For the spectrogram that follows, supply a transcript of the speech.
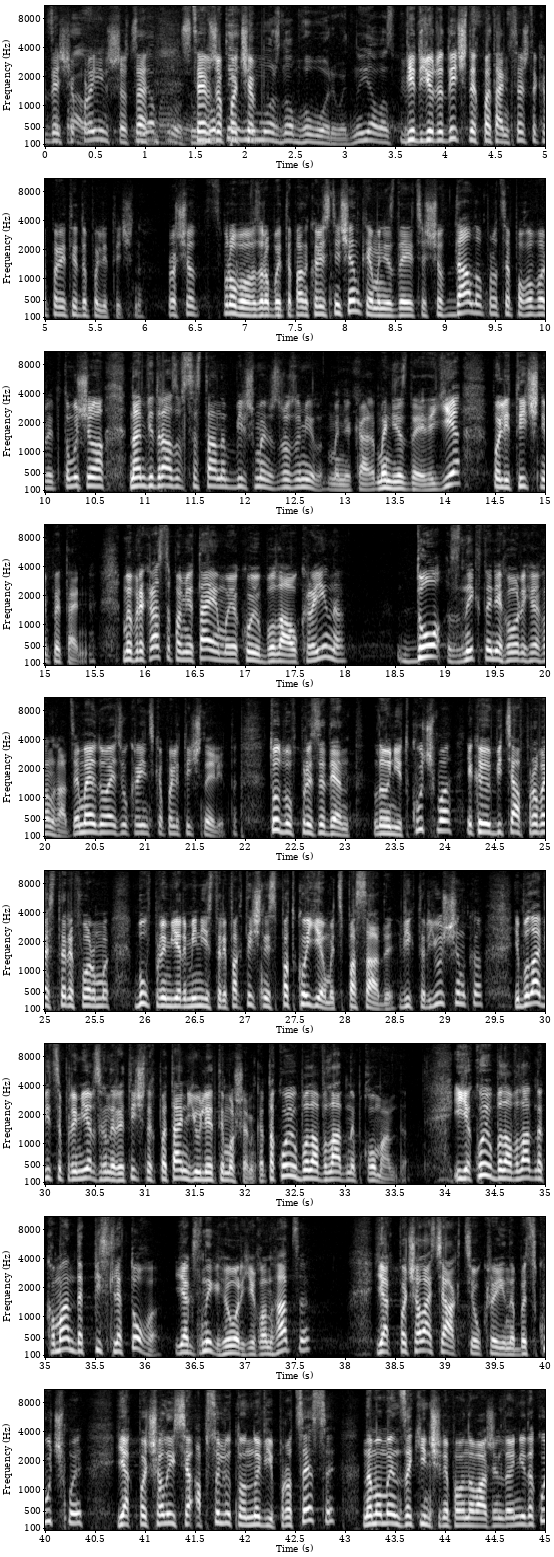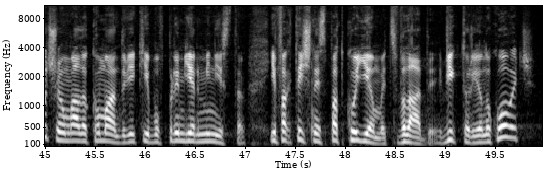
дещо про інше. Це, Я прошу, це вже почав не можна обговорювати. Ну я вас від юридичних питань все ж таки перейти до політичних. Про що спробував зробити пан Колісніченко, і мені здається, що вдало про це поговорити. Тому що нам відразу все стане більш-менш зрозуміло. Мені мені здається, є політичні питання. Ми прекрасно пам'ятаємо, якою була Україна. До зникнення Георгія Гонгадзе. Я маю до увазі українська політична еліта. Тут був президент Леонід Кучма, який обіцяв провести реформи. Був прем'єр-міністр і фактичний спадкоємець посади Віктор Ющенко, і була віце-прем'єр з енергетичних питань Юлія Тимошенко. Такою була владна команда. І якою була владна команда після того, як зник Георгій Гонгадзе, як почалася акція Україна без кучми, як почалися абсолютно нові процеси. На момент закінчення повноважень Леоніда Кучми мали команду, в якій був прем'єр-міністр і фактичний спадкоємець влади Віктор Янукович,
